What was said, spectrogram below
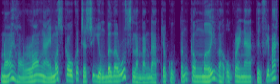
nói họ lo ngại Moscow có thể sử dụng Belarus làm bàn đạp cho cuộc tấn công mới vào Ukraine từ phía Bắc.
